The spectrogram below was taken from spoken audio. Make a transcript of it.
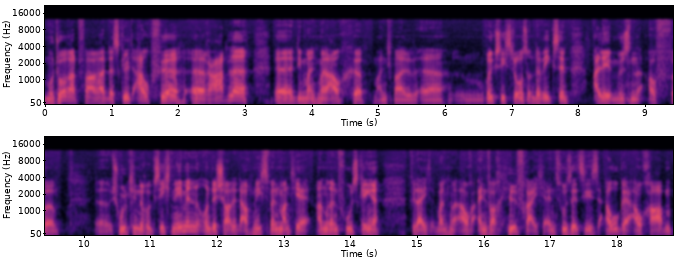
Motorradfahrer, das gilt auch für äh, Radler, äh, die manchmal auch äh, manchmal äh, rücksichtslos unterwegs sind. Alle müssen auf äh, äh, Schulkinder Rücksicht nehmen und es schadet auch nichts, wenn manche anderen Fußgänger vielleicht manchmal auch einfach hilfreich ein zusätzliches Auge auch haben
